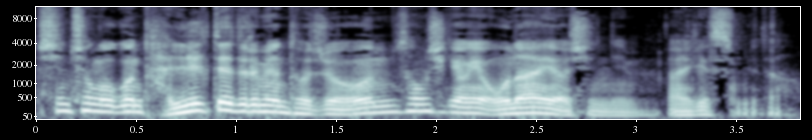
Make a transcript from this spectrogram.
신청곡은 달릴 때 들으면 더 좋은 성시경의 오나의 여신님. 알겠습니다.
